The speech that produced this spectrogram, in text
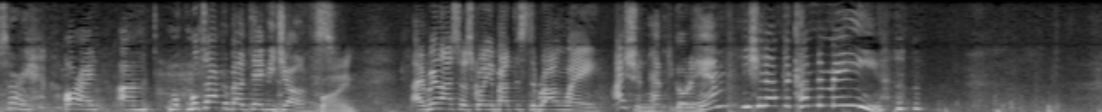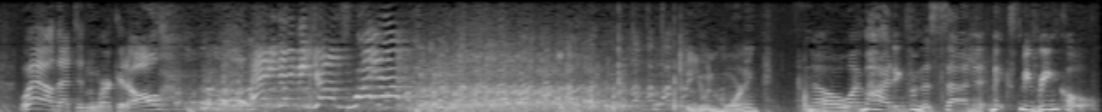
sorry. All right. Um, w- we'll talk about Davy Jones. Fine. I realized I was going about this the wrong way. I shouldn't have to go to him. He should have to come to me. well, that didn't work at all. hey, Davy Jones, wait up! What, are you in mourning? No, I'm hiding from the sun. It makes me wrinkle.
